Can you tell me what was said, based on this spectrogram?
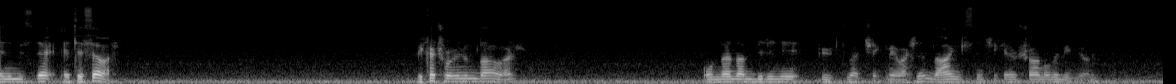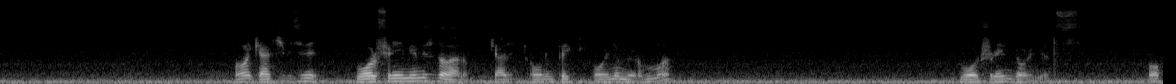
Elimizde ETS var. Birkaç oyunum daha var. Onlardan birini büyük ihtimal çekmeye başladım da hangisini çekerim şu an onu bilmiyorum. Ama gerçi bizi Warframe'imiz de var. Ger onu pek oynamıyorum ama Warframe de oynuyoruz. Hop.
